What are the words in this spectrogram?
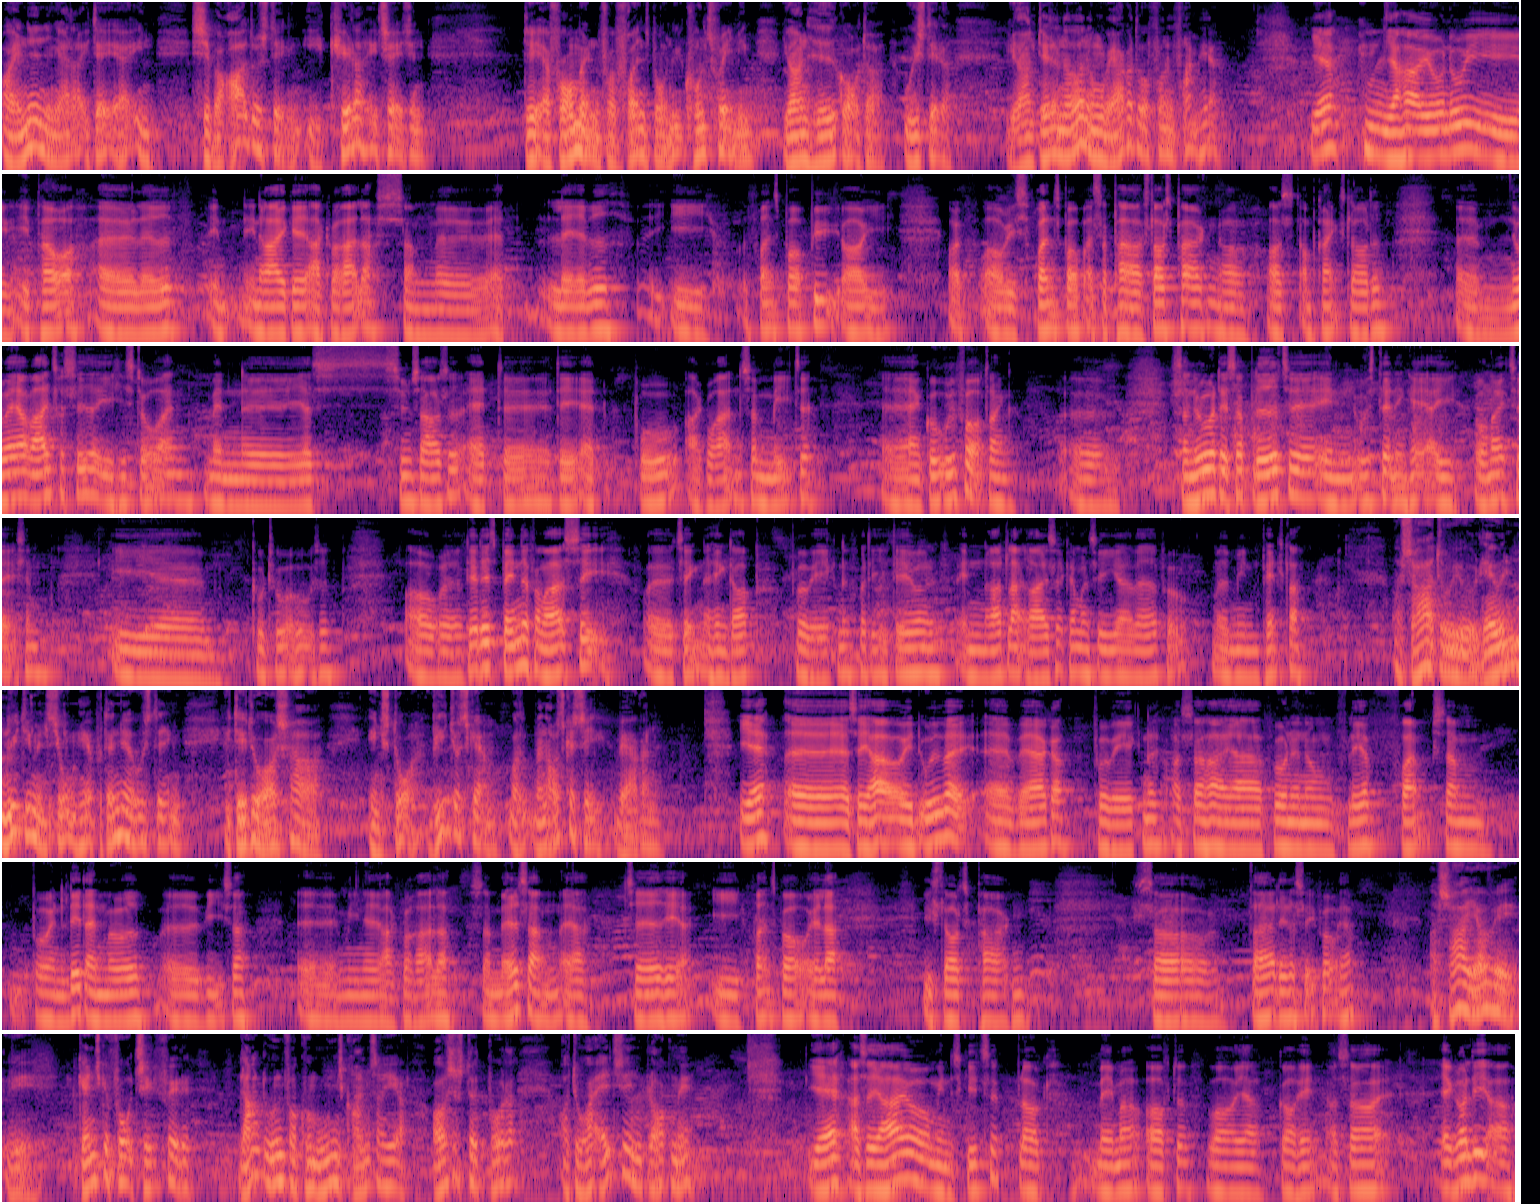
Og anledningen er der i dag er en separatudstilling i kælderetagen. Det er formanden for Fredensborg Ny Kunstforening, Jørgen Hedegaard, der udstiller. Jørgen, det er der noget af nogle værker, du har fundet frem her. Ja, jeg har jo nu i et par år øh, lavet en, en række akvareller, som øh, er lavet i Fredensborg by og i, og, og i Fredensborg, altså par Slottsparken og også omkring slottet. Øh, nu er jeg meget interesseret i historien, men øh, jeg synes også, at øh, det at bruge akvarellen som medie øh, er en god udfordring. Øh, så nu er det så blevet til en udstilling her i underetagen i øh, Kulturhuset. Og øh, det er lidt spændende for mig at se øh, tingene hængt op på væggene, fordi det er jo en ret lang rejse, kan man sige, jeg har været på med mine pensler. Og så har du jo lavet en ny dimension her på den her udstilling, i det du også har en stor videoskærm, hvor man også kan se værkerne. Ja, øh, altså jeg har jo et udvalg af værker på væggene, og så har jeg fundet nogle flere frem, som på en lidt anden måde øh, viser øh, mine akvareller, som alle sammen er taget her i Fredensborg eller i Slottsparken. Så der er lidt at se på, ja. Og så har jeg ved, ved ganske få tilfælde, langt uden for kommunens grænser her, også stødt på dig, og du har altid en blok med. Ja, altså jeg har jo min skitseblok med mig ofte, hvor jeg går hen, og så jeg kan godt lide at,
